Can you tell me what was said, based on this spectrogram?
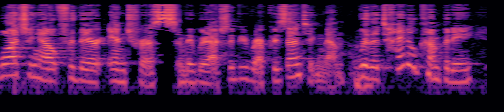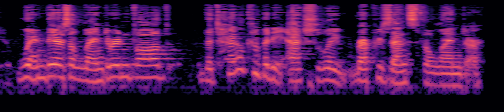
watching out for their interests and they would actually be representing them. With a title company, when there's a lender involved, the title company actually represents the lender.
